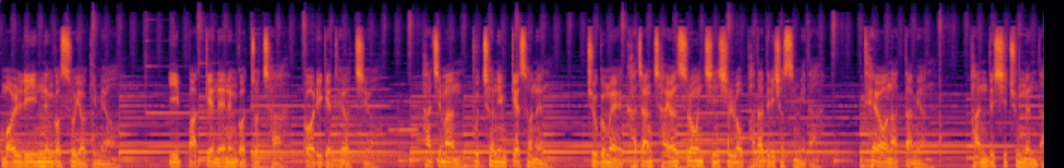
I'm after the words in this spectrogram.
멀리 있는 것으로 여기며 입 밖에 내는 것조차 꺼리게 되었지요. 하지만 부처님께서는 죽음을 가장 자연스러운 진실로 받아들이셨습니다. 태어났다면 반드시 죽는다.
